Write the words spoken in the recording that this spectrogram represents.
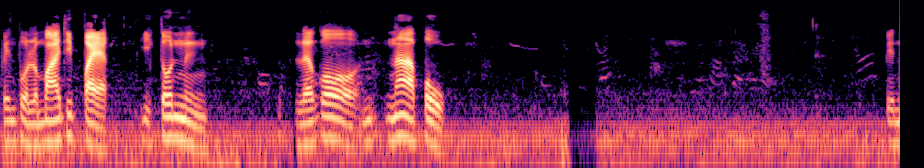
เป็นผลไม้ที่แปลกอีกต้นหนึ่ง แล้วก็หน่าปลูก เป็น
